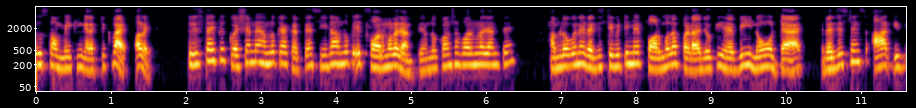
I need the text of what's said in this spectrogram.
used for making electric wire. Alright. तो इस टाइप के क्वेश्चन में हम लोग क्या करते हैं सीधा हम लोग एक फॉर्मूला जानते हैं हम लोग कौन सा फॉर्मूला जानते हैं हम लोगों ने रेजिस्टिविटी में फॉर्मूला पढ़ा जो कि है we know that resistance R is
